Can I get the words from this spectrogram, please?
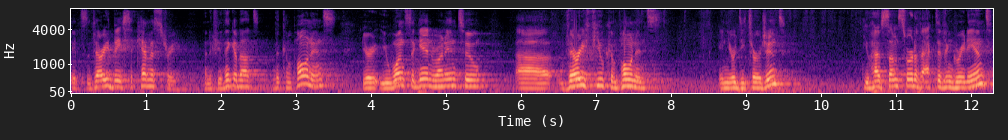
it's very basic chemistry. And if you think about the components, you once again run into uh, very few components in your detergent. You have some sort of active ingredient,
